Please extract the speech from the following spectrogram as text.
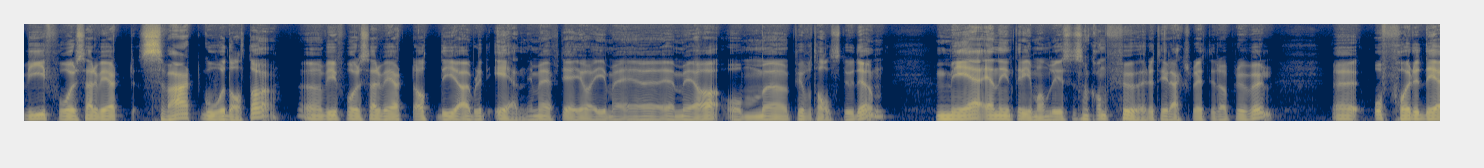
Vi får servert svært gode data. Eh, vi får servert at de er blitt enige med FDA og EMEA om eh, pivotalstudien. Med en interimanalyse som kan føre til accelerated approval. Eh, og for det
